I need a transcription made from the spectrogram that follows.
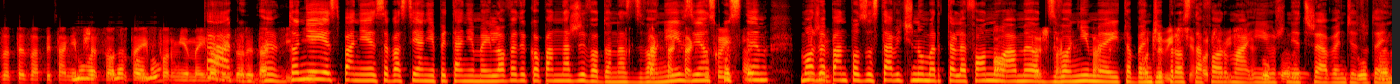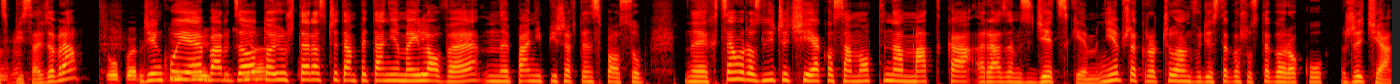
za te zapytanie Numer przesłał tutaj w formie mailowej tak, do redakcji. to nie i- jest, panie Sebastianie, pytanie mailowe, tylko pan na żywo do nas dzwoni. tak, w tak, związku tylko z tym może Mhm. pan pozostawić numer telefonu, O, a my tak, oddzwonimy tak. i to będzie Oczywiście, prosta forma i oczywiście. już nie trzeba będzie tutaj Super. nic pisać, dobra? Super. Dziękuję bardzo. ślicznie. To już teraz czytam pytanie mailowe. Mm, Pani pisze w ten sposób. Mm, Chcę rozliczyć się jako samotna matka razem z dzieckiem. Nie przekroczyłam 26 roku życia.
